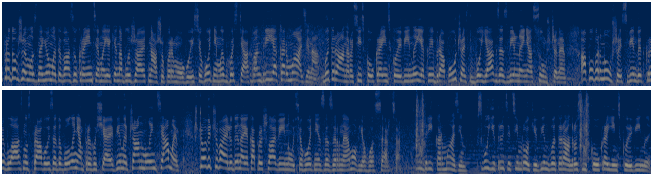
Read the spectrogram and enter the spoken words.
Ми продовжуємо знайомити вас з українцями, які наближають нашу перемогу. І сьогодні ми в гостях в Андрія Кармазіна, ветерана російсько-української війни, який брав участь в боях за звільнення Сумщини. А повернувшись, він відкрив власну справу і задоволенням пригощає вінничан млинцями. Що відчуває людина, яка пройшла війну? Сьогодні зазирнемо в його серце. Андрій Кармазін в свої 37 років він ветеран російсько-української війни.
